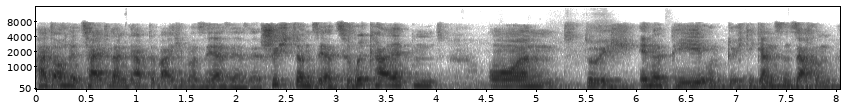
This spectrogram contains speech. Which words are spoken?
Hatte auch eine Zeit lang gehabt, da war ich immer sehr, sehr, sehr schüchtern, sehr zurückhaltend und durch NLP und durch die ganzen Sachen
